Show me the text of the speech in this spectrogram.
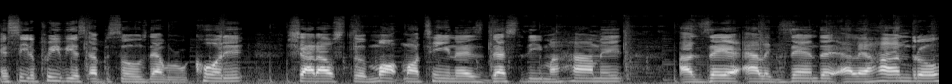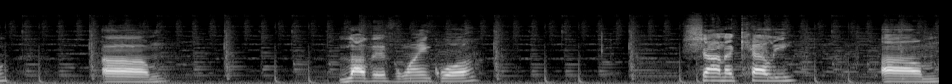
and see the previous episodes that were recorded. Shout outs to Mark Martinez, Destiny Muhammad, Isaiah Alexander, Alejandro, um, Loveth Wankwa, Shauna Kelly, um,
